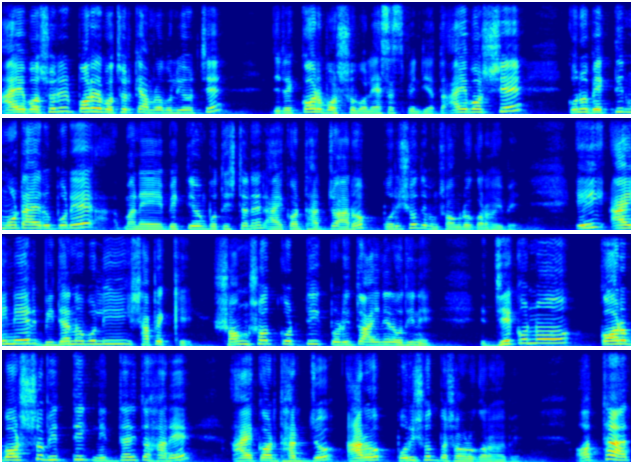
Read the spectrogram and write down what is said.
আয় বছরের পরের বছরকে আমরা বলি হচ্ছে যেটা কর বর্ষ বলে অ্যাসেসমেন্ট ইয়ার তো আয় বর্ষে কোনো ব্যক্তির মোট আয়ের উপরে মানে ব্যক্তি এবং প্রতিষ্ঠানের আয়কর ধার্য আরোপ, পরিশোধ এবং সংগ্রহ করা হইবে। এই আইনের বিধানাবলী সাপেক্ষে সংসদ কর্তৃক প্রণীত আইনের অধীনে যে কোনো কর বর্ষ ভিত্তিক নির্ধারিত হারে আয়কর ধার্য, আরোপ, পরিশোধ বা সংগ্রহ করা হবে। অর্থাৎ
